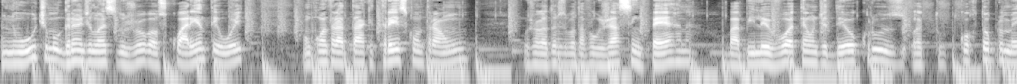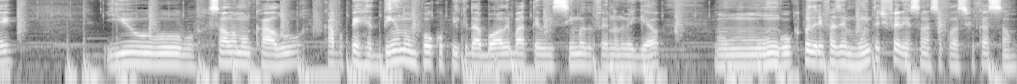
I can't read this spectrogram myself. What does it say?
No último grande lance do jogo, aos 48, um contra-ataque 3 contra 1, os jogadores do Botafogo já sem perna, o Babi levou até onde deu, cruzou, cortou para o meio e o Salomão Kalu acabou perdendo um pouco o pique da bola e bateu em cima do Fernando Miguel. Um, um gol que poderia fazer muita diferença nessa classificação.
